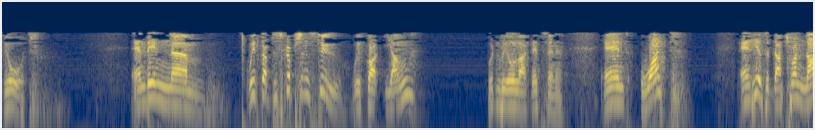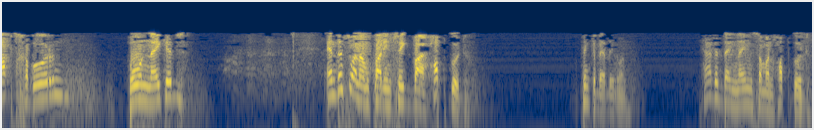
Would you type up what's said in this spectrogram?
fjord. And then um, we've got descriptions too. We've got young. Wouldn't we all like that, Senna? And white. And here's a Dutch one. Nacht geboren. Born naked. And this one I'm quite intrigued by, Hopgood. Think about that one. How did they name someone Hopgood?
